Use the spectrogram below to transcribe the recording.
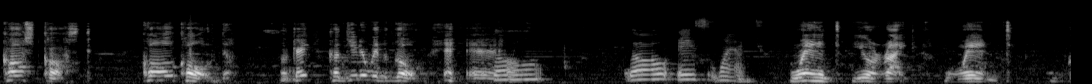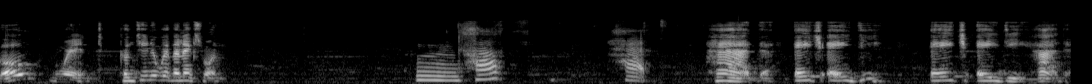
Cost, cost. Call, called. Okay, continue with go. Go. Go is went. went. You're right. Went. Go, went. Continue with the next one. Mm, have. Had. Had. H-A-D. H-A-D. Had.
